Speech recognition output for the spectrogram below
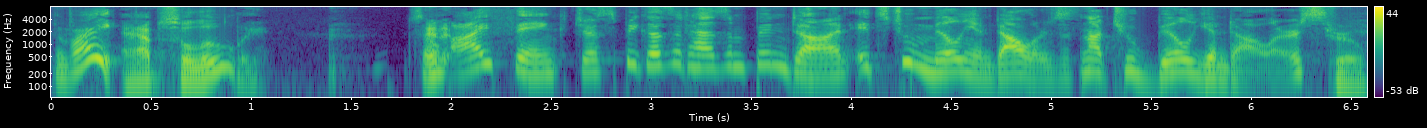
right. absolutely. So And- I think just because it hasn't been done, it's two million dollars. It's not two billion dollars. True.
